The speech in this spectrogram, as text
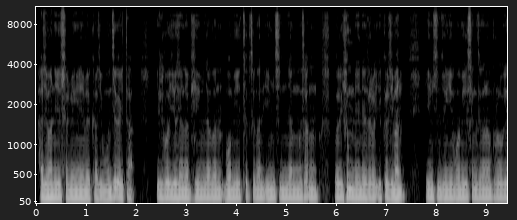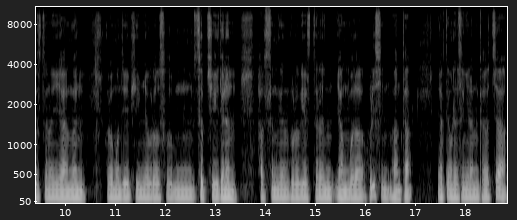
하지만 이 설명에는 몇 가지 문제가 있다. 일부 여성의 피임약은 몸이 특정한 임신 양상을 흉내내도록 이끌지만 임신 중에 몸이 생성하는 프로게스테론의 양은 호르몬제 피임약으로 섭취되는 합성된 프로게스테론 양보다 훨씬 많다. 약 때문에 생기는 가짜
